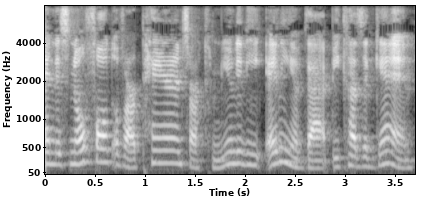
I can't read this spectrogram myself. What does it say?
and it's no fault of our parents, our community, any of that. Because again,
